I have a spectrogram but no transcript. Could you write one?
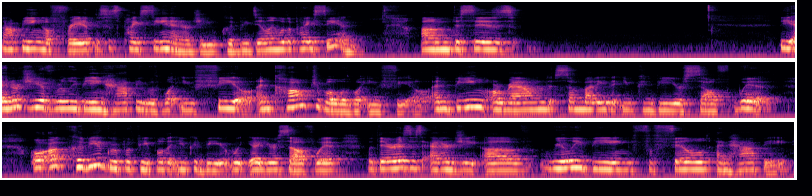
not being afraid of this is Piscean energy. You could be dealing with a Piscean. Um, this is the energy of really being happy with what you feel and comfortable with what you feel and being around somebody that you can be yourself with or it could be a group of people that you could be uh, yourself with but there is this energy of really being fulfilled and happy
